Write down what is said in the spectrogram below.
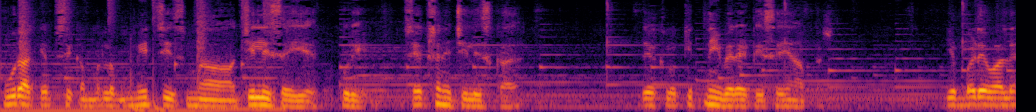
पूरा कैप्सिकम मतलब मिर्ची चिली से ये पूरी। सेक्शन ही चिलीज का है। देख लो कितनी वेराइटीज है यहाँ पर। ये बड़े वाले।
